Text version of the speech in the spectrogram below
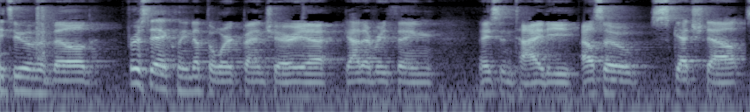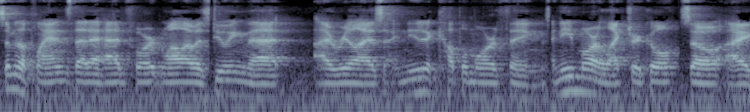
Day two of the build. First day I cleaned up the workbench area, got everything nice and tidy. I also sketched out some of the plans that I had for it and while I was doing that I realized I needed a couple more things. I need more electrical, so I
